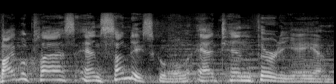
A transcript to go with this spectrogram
Bible class and Sunday school at 10.30 a.m.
